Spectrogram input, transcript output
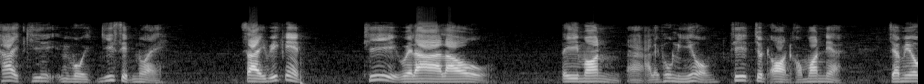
ค่าอีกบวกอีก 20 หน่วย ใส่ Weakness ที่เวลาเรา ตีมอนอ่าอะไรพวกนี้ผมที่จุดอ่อนของมอนเนี่ย จะมีโอ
